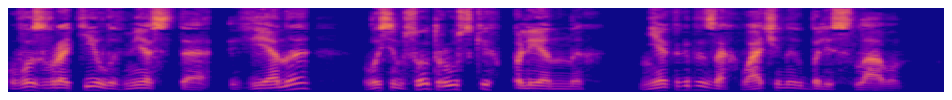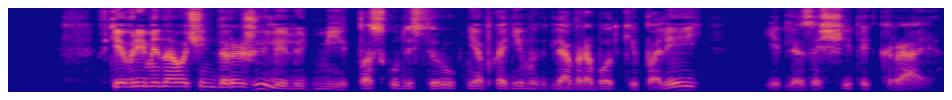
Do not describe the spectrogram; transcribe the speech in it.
возвратил вместо Вена 800 русских пленных, некогда захваченных Болеславом. В те времена очень дорожили людьми по скудости рук, необходимых для обработки полей и для защиты края.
